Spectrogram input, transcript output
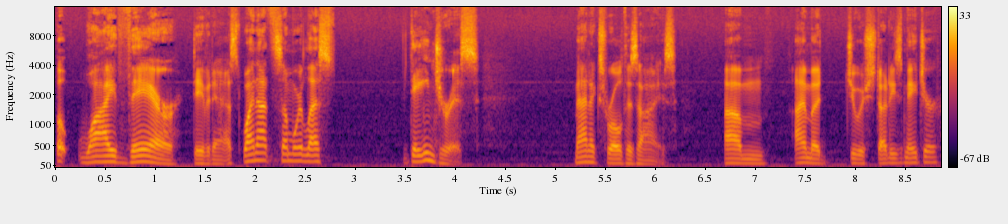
But why there? David asked. Why not somewhere less dangerous? Maddox rolled his eyes. Um, I'm a Jewish studies major.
